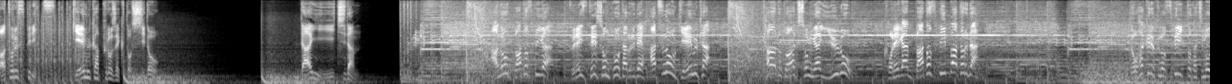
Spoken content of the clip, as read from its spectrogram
バトルスピリッツゲーム化プロジェクト始動。第1弾。あのバトスピがプレイステーションポータブルで初のゲーム化。カードとアクションが融合。これがバトスピバトルだ。ド迫力のスピリットたちも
